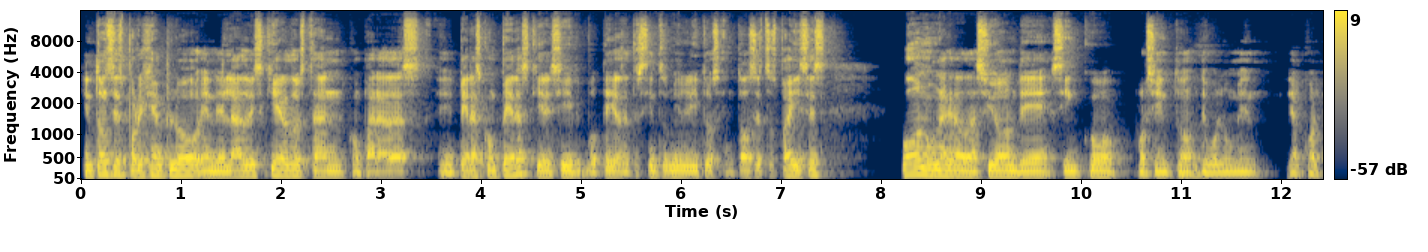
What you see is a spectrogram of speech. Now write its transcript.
Entonces, por ejemplo, en el lado izquierdo están comparadas eh, peras con peras, quiere decir botellas de 300 mililitros en todos estos países, con una graduación de 5% de volumen de alcohol.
